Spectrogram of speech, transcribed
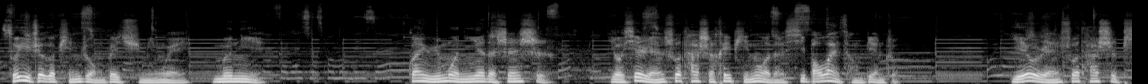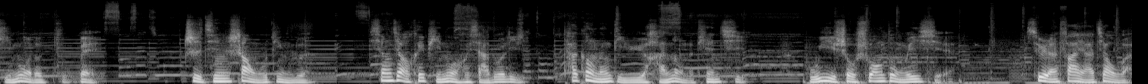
所以这个品种被取名为莫尼。关于莫尼耶的身世，有些人说它是黑皮诺的细胞外层变种，也有人说它是皮诺的祖辈，至今尚无定论。相较黑皮诺和霞多丽，它更能抵御寒冷的天气，不易受霜冻威胁。虽然发芽较晚，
